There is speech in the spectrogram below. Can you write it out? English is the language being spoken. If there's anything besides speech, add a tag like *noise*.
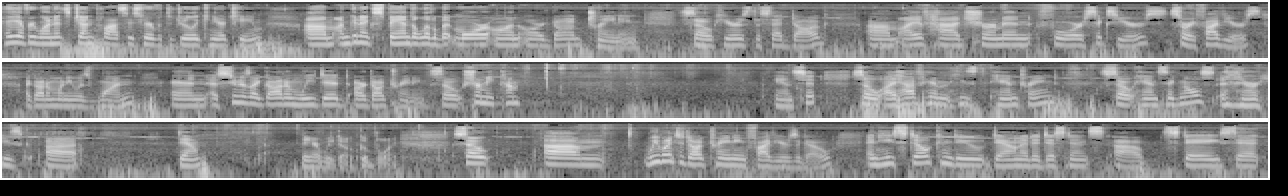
Hey everyone, it's Jen Palacios here with the Julie Kinnear team. Um, I'm going to expand a little bit more on our dog training. So here's the said dog. Um, I have had Sherman for six years, sorry, five years. I got him when he was one. And as soon as I got him, we did our dog training. So Shermy, come and sit. So I have him, he's hand trained. So hand signals *laughs* and there he's uh, down. There we go, good boy. So um, we went to dog training five years ago and he still can do down at a distance, uh, stay, sit,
